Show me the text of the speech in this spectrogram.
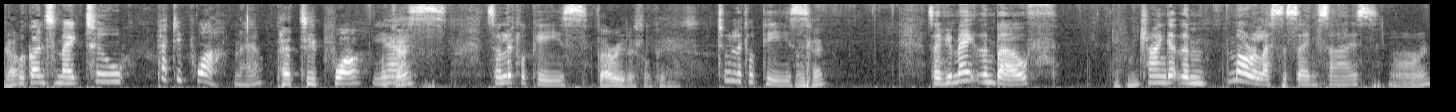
Yeah. we're going to make two petit pois now Petit pois. Yes. So little peas. Very little peas. Two little peas. Okay. So if you make them both, Mm-hmm. try and get them more or less the same size. All right.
